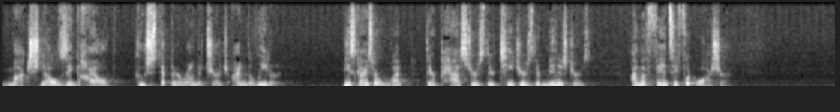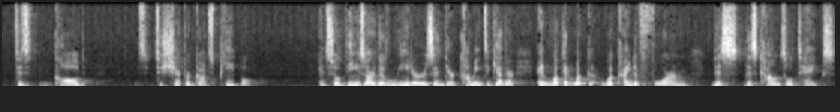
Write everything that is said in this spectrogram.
Mach Schnell, Zig Heil, goose stepping around the church. I'm the leader. These guys are what? They're pastors, they're teachers, they're ministers. I'm a fancy foot washer to, called to shepherd God's people. And so these are the leaders, and they're coming together. And look at what, what kind of form this, this council takes.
